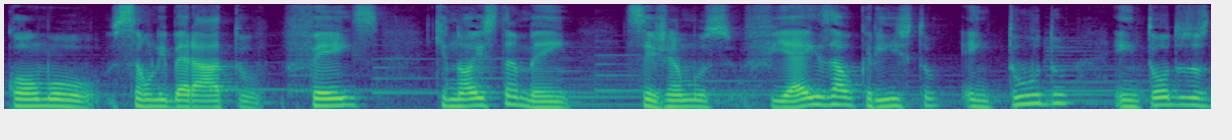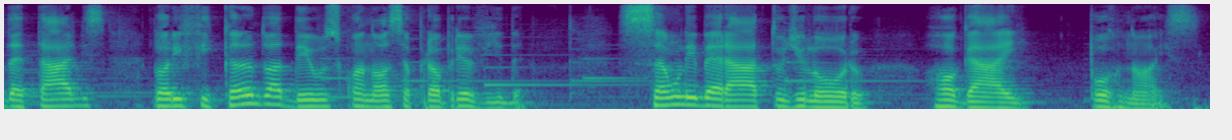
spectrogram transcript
como São Liberato fez, que nós também sejamos fiéis ao Cristo em tudo, em todos os detalhes, glorificando a Deus com a nossa própria vida. São Liberato de Louro, rogai por nós.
